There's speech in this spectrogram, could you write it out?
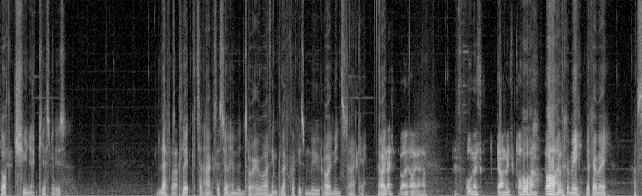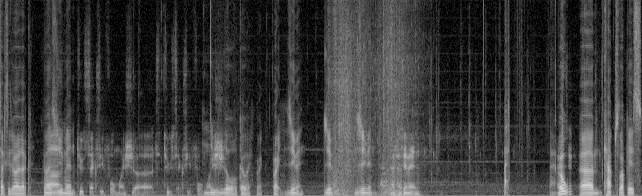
Cloth tunic, yes please. Left click to access your inventory. Well, I think left click is move. Oh, it means okay. Oh, Alright. oh, yeah, I have. All this damaged cloth Oh, pants. oh, look at me! Look at me! How sexy do I look? Can I Uh, zoom in? Too sexy for my shirt. Too sexy for my New shirt. law. Go away. Right, right. Zoom in. Zoom. Zoom in. How do you zoom in? Oh, um, caps lock is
